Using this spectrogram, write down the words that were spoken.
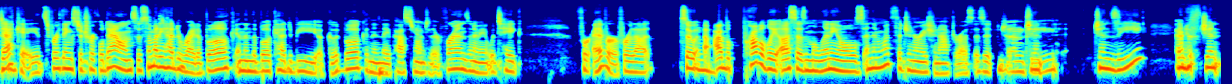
decades for things to trickle down so somebody had to write a book and then the book had to be a good book and then they passed it on to their friends and i mean it would take forever for that. So mm. I, I, probably us as millennials, and then what's the generation after us? Is it Gen Z? Gen, Z? And X, Gen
